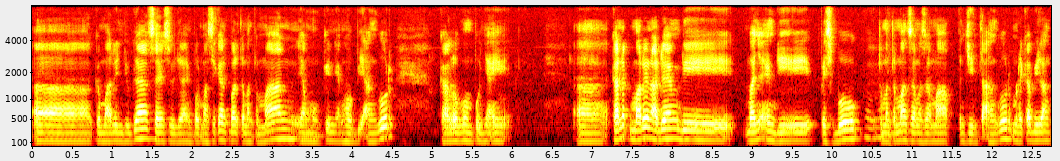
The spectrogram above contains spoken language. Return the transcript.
eh, kemarin juga saya sudah informasikan kepada teman-teman yang mungkin yang hobi anggur kalau mempunyai eh, karena kemarin ada yang di banyak yang di Facebook Hmm. teman-teman sama-sama pencinta anggur mereka bilang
